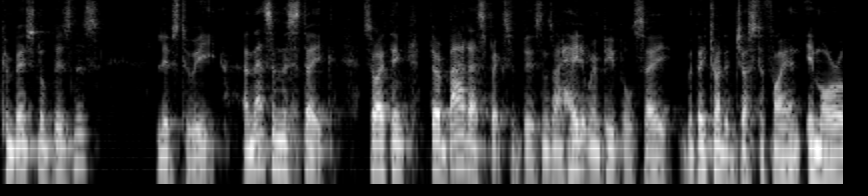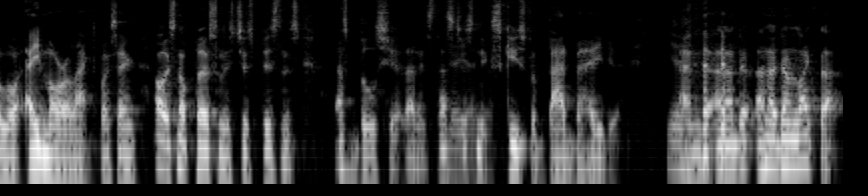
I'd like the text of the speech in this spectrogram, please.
conventional business lives to eat. And that's a mistake. So I think there are bad aspects of business. I hate it when people say, but they try to justify an immoral or amoral act by saying, oh, it's not personal, it's just business. That's bullshit. That is. That's Yeah, just yeah, an excuse for bad behavior. Yeah. And, and, I don't, and I don't like that.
